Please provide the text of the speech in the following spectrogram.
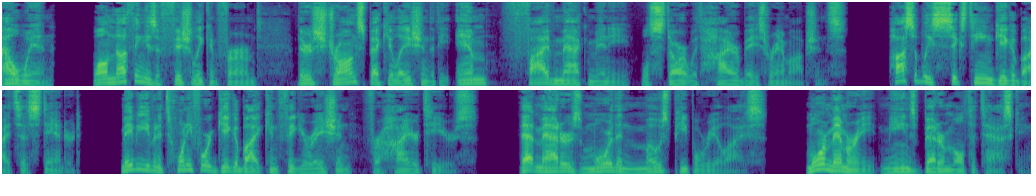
I'll win. While nothing is officially confirmed, there is strong speculation that the M5 Mac Mini will start with higher base RAM options, possibly 16 gigabytes as standard, maybe even a 24 gigabyte configuration for higher tiers. That matters more than most people realize. More memory means better multitasking,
